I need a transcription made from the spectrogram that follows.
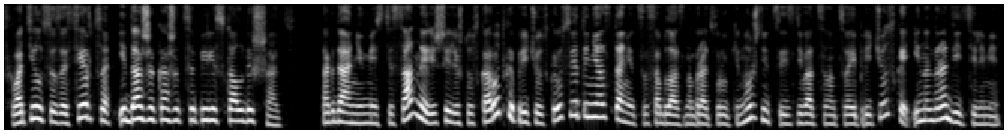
схватился за сердце и даже, кажется, перестал дышать. Тогда они вместе с Анной решили, что с короткой прической у Светы не останется соблазна брать в руки ножницы и издеваться над своей прической и над родителями.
